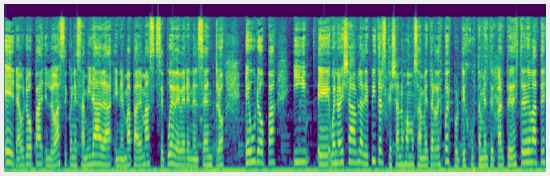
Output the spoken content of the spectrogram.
era Europa, lo hace con esa mirada, en el mapa. Además se puede ver en el centro Europa, y eh, bueno, ella habla de Peters, que ya nos vamos a meter después, porque es justamente parte de este debate,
